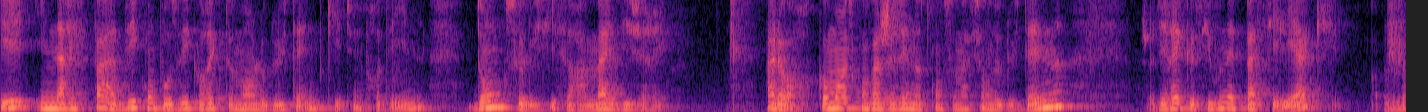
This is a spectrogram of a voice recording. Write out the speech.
et ils n'arrivent pas à décomposer correctement le gluten, qui est une protéine, donc celui-ci sera mal digéré. Alors, comment est-ce qu'on va gérer notre consommation de gluten? Je dirais que si vous n'êtes pas cœliaque, je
